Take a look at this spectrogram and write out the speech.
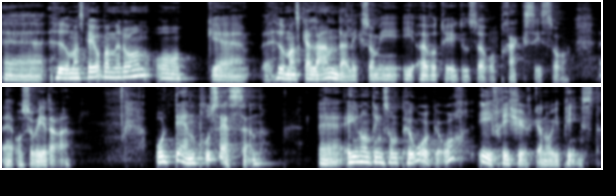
Eh, hur man ska jobba med dem och eh, hur man ska landa liksom i, i övertygelser och praxis och, eh, och så vidare. Och den processen eh, är ju någonting som pågår i frikyrkan och i pingst.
